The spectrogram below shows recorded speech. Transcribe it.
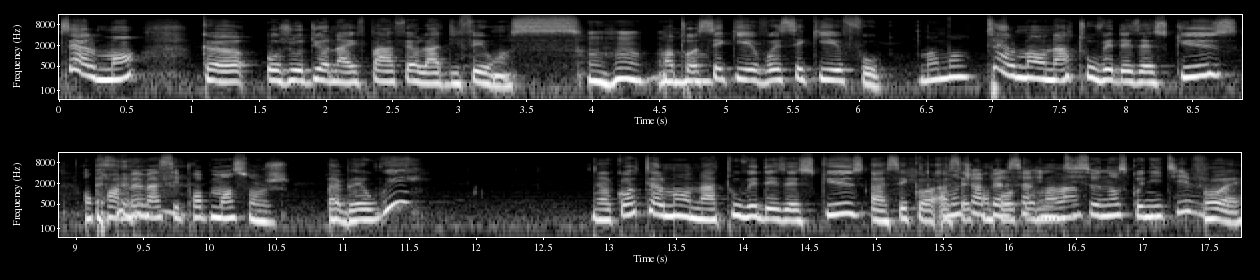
tellement que aujourd'hui on n'arrive pas à faire la différence entre ce qui est vrai, ce qui est faux. Maman, Tellement on a trouvé des excuses on croit même à ses propres mensonges. eh ben oui. D'accord Tellement on a trouvé des excuses à ces, à Comment ces tu appelles ça Une dissonance cognitive Ouais.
